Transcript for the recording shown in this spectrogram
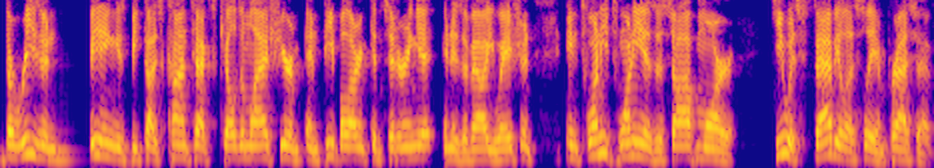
The reason being is because context killed him last year, and people aren't considering it in his evaluation. In 2020, as a sophomore, he was fabulously impressive.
